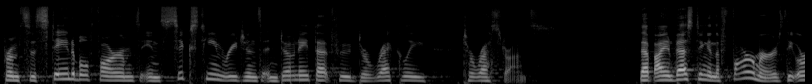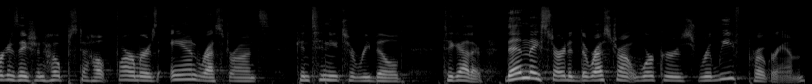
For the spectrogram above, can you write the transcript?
from sustainable farms in 16 regions and donate that food directly to restaurants that by investing in the farmers, the organization hopes to help farmers and restaurants continue to rebuild together. Then they started the Restaurant Workers Relief Program,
